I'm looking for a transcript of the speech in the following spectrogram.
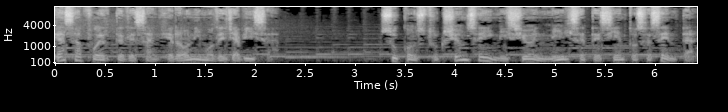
Casa Fuerte de San Jerónimo de Yavisa. Su construcción se inició en 1760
